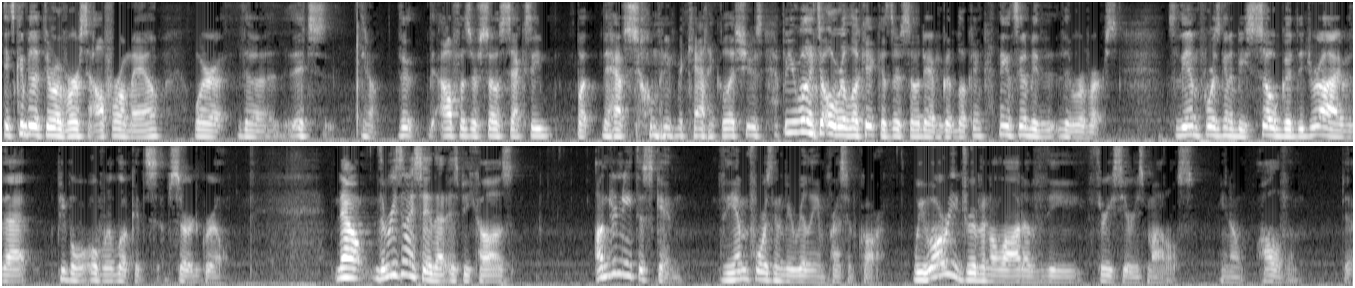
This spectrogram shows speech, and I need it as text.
it's going to be like the reverse Alfa Romeo, where the it's you know the, the Alfas are so sexy, but they have so many mechanical issues. But you're willing to overlook it because they're so damn good looking. I think it's going to be the, the reverse. So the M4 is going to be so good to drive that people overlook its absurd grill. Now, the reason I say that is because underneath the skin, the M4 is going to be a really impressive car. We've already driven a lot of the 3 Series models, you know, all of them. The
